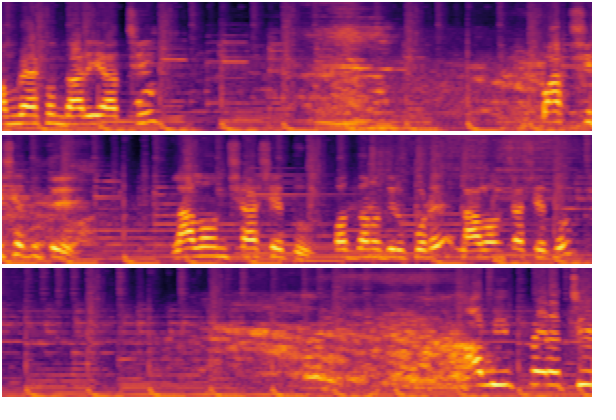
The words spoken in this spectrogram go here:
আমরা এখন দাঁড়িয়ে আছি পাকশি সেতুতে, লালন শাহ সেতু, পদ্মা নদীর উপরে লালন শাহ সেতু। আমি পেরেছি!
